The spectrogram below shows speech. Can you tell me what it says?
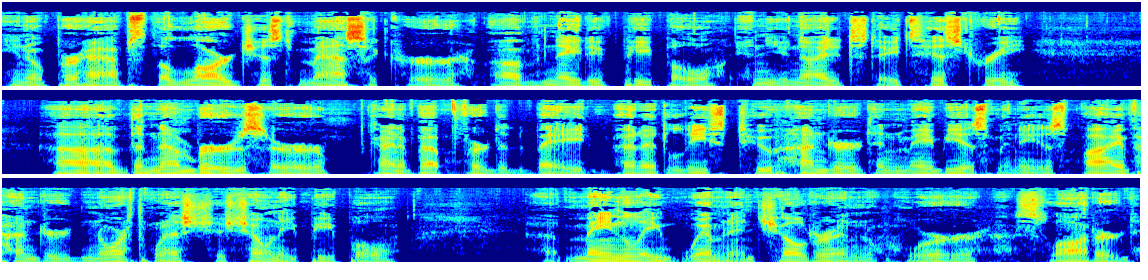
you know, perhaps the largest massacre of Native people in United States history. Uh, the numbers are kind of up for debate, but at least 200 and maybe as many as 500 Northwest Shoshone people Uh, mainly women and children, were slaughtered.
